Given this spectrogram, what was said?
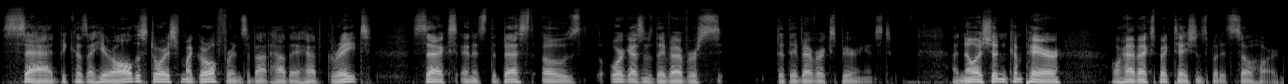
sad because I hear all the stories from my girlfriends about how they have great sex and it's the best O's orgasms they've ever that they've ever experienced. I know I shouldn't compare or have expectations, but it's so hard.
